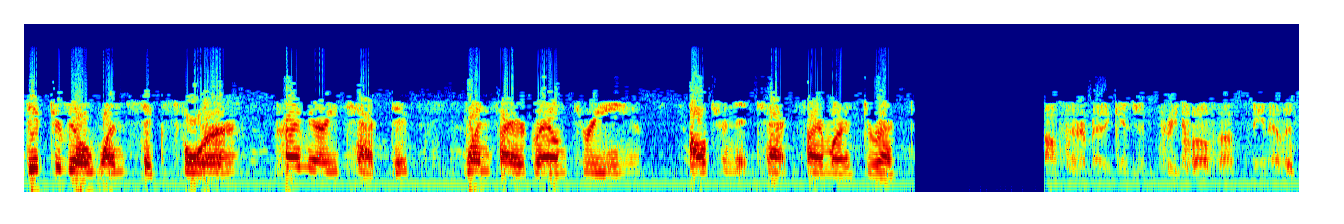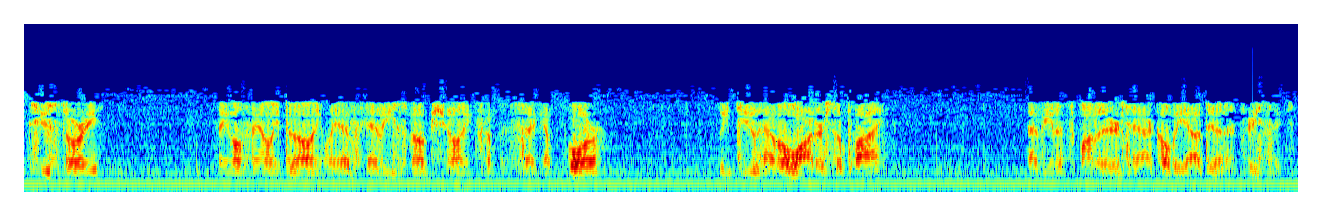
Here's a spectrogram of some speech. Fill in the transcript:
Victorville 164, Primary Tactics, 1 Fire Ground 3, Alternate TAC Fire Mars Direct. Off Center Medic Engine 312 on scene have a two-story single-family dwelling. We have heavy smoke showing from the second floor. We do have a water supply. Have units monitor TAC. I'll be out doing it 360.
